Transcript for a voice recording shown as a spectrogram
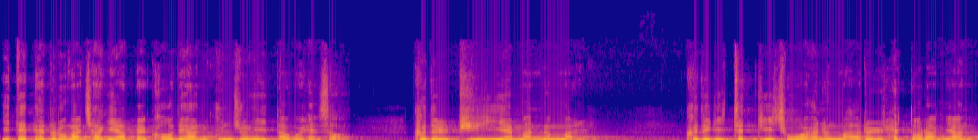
이때 베드로가 자기 앞에 거대한 군중이 있다고 해서 그들 비위에 맞는 말, 그들이 듣기 좋아하는 말을 했더라면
